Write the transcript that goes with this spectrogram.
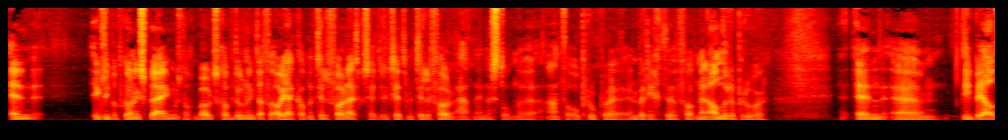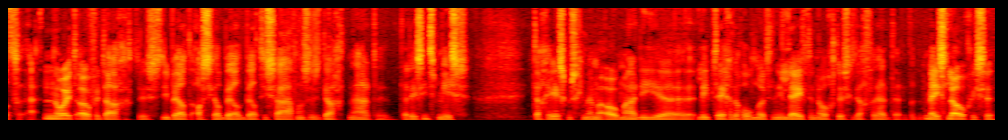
en ik liep op Koningsplein, moest nog een boodschap doen. Ik dacht van, oh ja, ik had mijn telefoon uitgezet. Dus ik zette mijn telefoon aan. En er stonden een aantal oproepen en berichten van mijn andere broer. En um, die belt nooit overdag. Dus die belt, als hij al belt, belt hij s'avonds. Dus ik dacht, nou, er is iets mis. Ik dacht eerst misschien met mijn oma, die uh, liep tegen de 100 en die leefde nog. Dus ik dacht van het, het meest logische.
